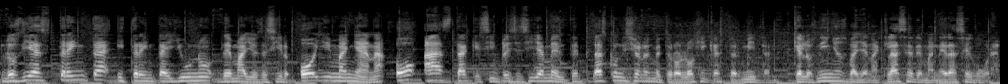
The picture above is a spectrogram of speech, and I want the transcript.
Los días 30 y 31 de mayo, es decir, hoy y mañana, o hasta que simple y sencillamente las condiciones meteorológicas permitan que los niños vayan a clase de manera segura.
